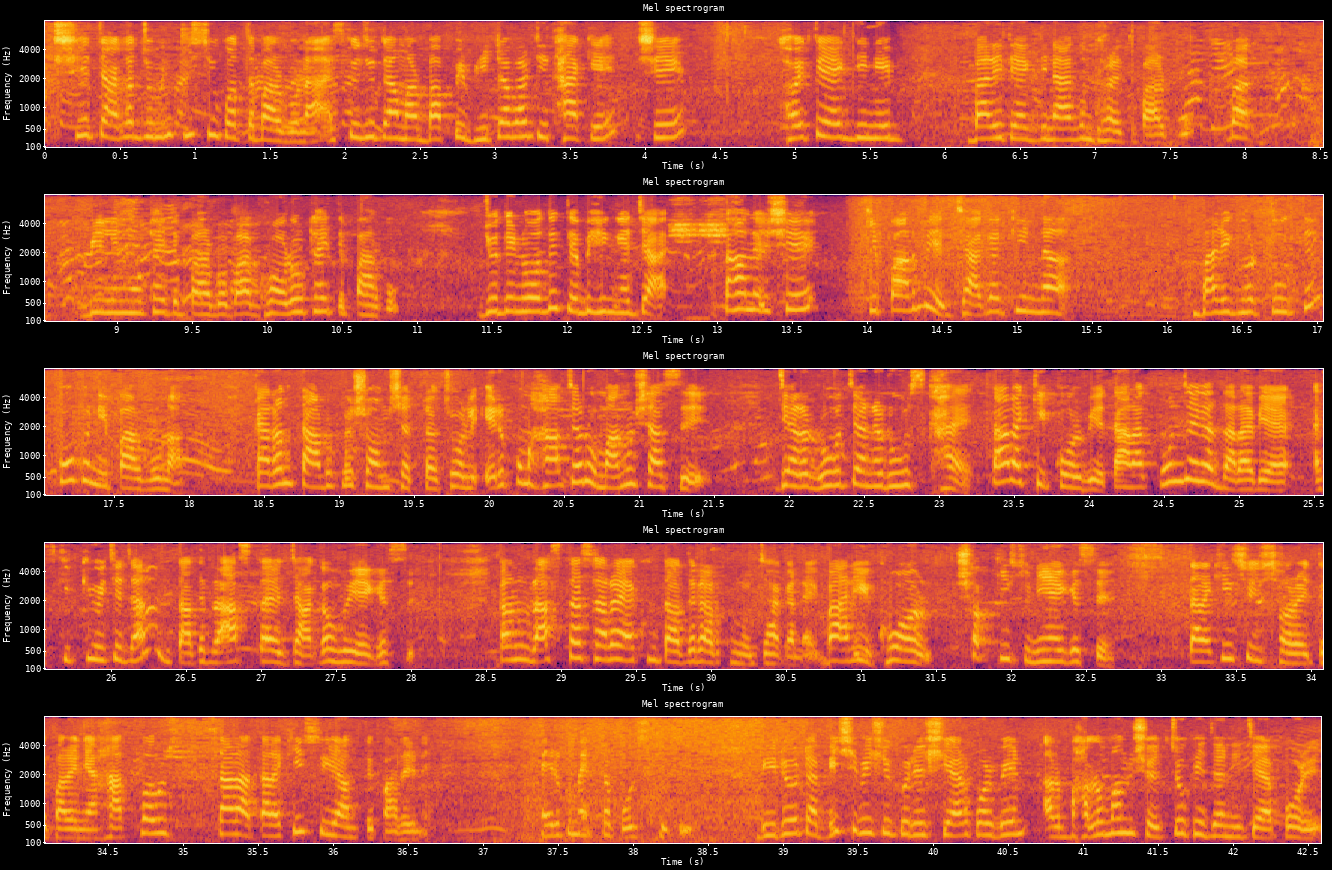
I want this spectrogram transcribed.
সে টাকা জমি কিছু করতে পারব না, আজকে যদি আমার বাপের ভিটা বাড়ি থাকে, সে হয়তো একদিন এই বাড়িতে একদিন আগুন ধরাইতে পারব বা বিল্ডিং উঠাইতে পারব বা ঘর উঠাইতে পারব। যদি নদীতে ভেঙে যায়, তাহলে সে কি পারবে? জায়গা কি না বাড়িঘর তুলতে কখনই পারব না। কারণ তার উপরে সংসারটা চলে। এরকম হাজারো মানুষ আছে, যারা রোজ জানে রোজ খায়। তারা কি করবে? তারা কোন জায়গায় দাঁড়াবে? আজকে কি হয়েছে জানেন? তাদের রাস্তায় জায়গা হয়ে গেছে। কারণ রাস্তা ছাড়া এখন তাদের আর কোনো জায়গা নাই। বাড়ি, ঘর সব কিছু নিয়ে গেছে। তারা কিছুই সরাইতে পারেনি। হাত পাও ছাড়া তারা কিছুই আনতে পারেনি। এরকম একটা পরিস্থিতি। ভিডিওটা বেশি বেশি করে শেয়ার করবেন আর ভালো মানুষের চোখে জানি যা পড়ে,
